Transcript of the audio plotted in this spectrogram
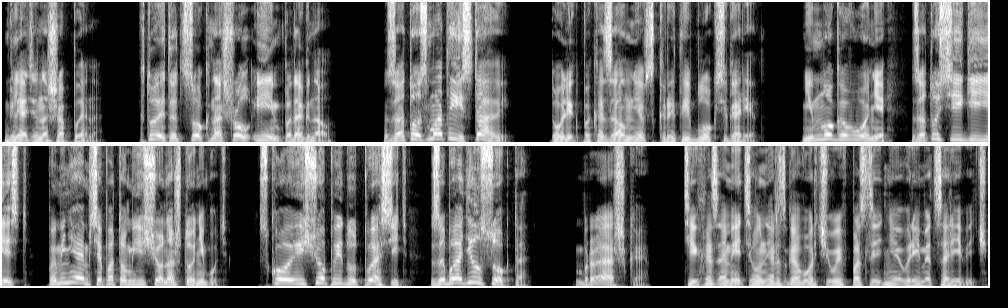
глядя на Шопена. «Кто этот сок нашел и им подогнал?» «Зато смотри, старый!» Толик показал мне вскрытый блок сигарет. «Немного вони, зато сиги есть. Поменяемся потом еще на что-нибудь. Скоро еще придут просить. Забродил сок-то?» «Брашка», – тихо заметил неразговорчивый в последнее время царевич,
